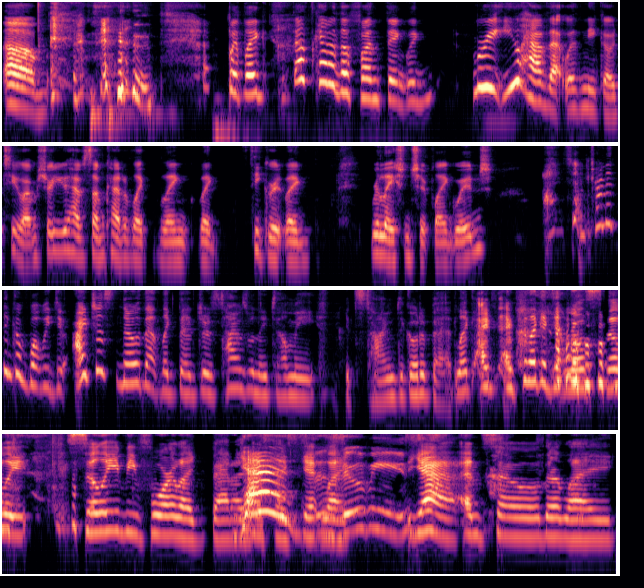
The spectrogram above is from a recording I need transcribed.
Um, but like that's kind of the fun thing. Like Marie, you have that with Nico too. I'm sure you have some kind of like lang- like secret like relationship language. I'm, I'm trying to think of what we do. I just know that like that there's times when they tell me it's time to go to bed. Like I, I feel like I get real silly, silly before like that. I yes, just like, get like zoomies. yeah, and so they're like,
